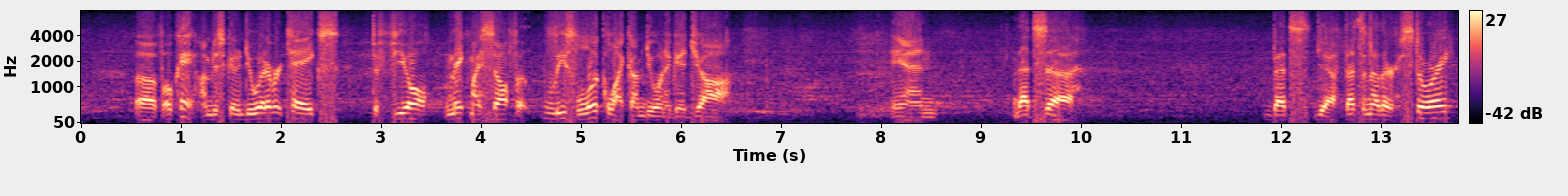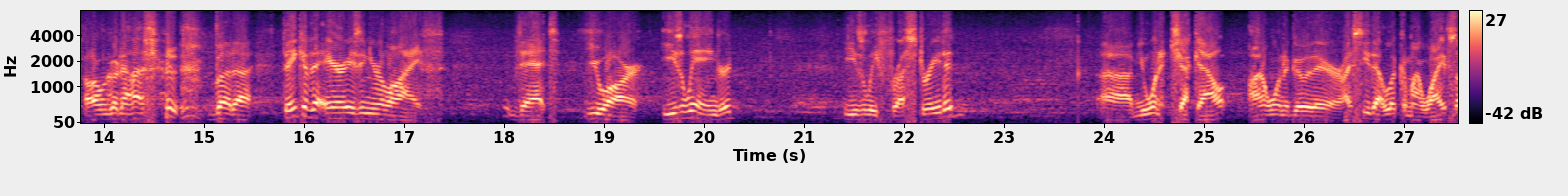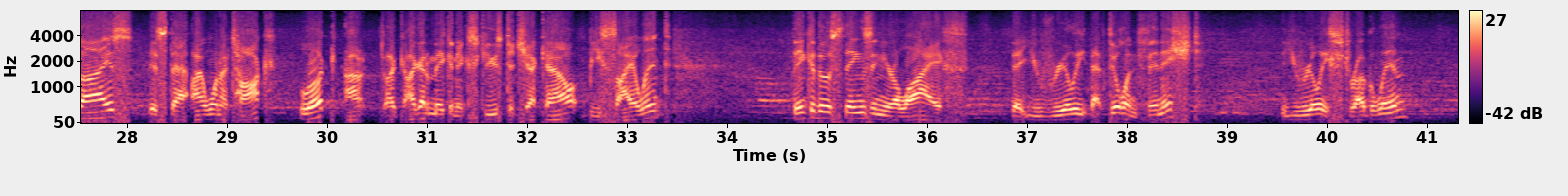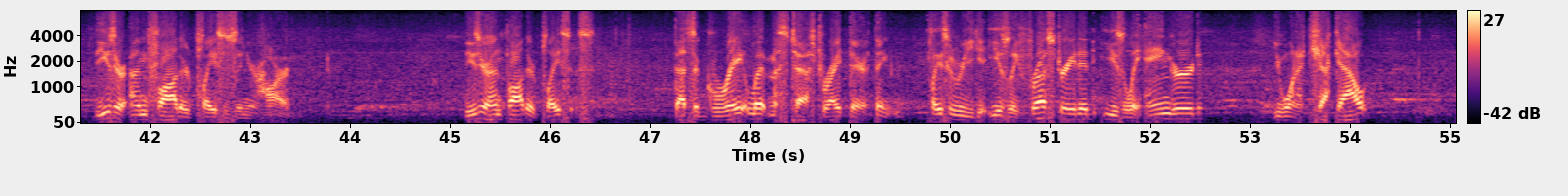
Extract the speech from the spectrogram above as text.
of, okay, I'm just going to do whatever it takes to feel, make myself at least look like I'm doing a good job. And that's, uh, that's, yeah, that's another story. I won't go down that. but uh, think of the areas in your life that you are easily angered, easily frustrated, um, you want to check out. I don't want to go there. I see that look in my wife's eyes. It's that I want to talk look. I, I, I got to make an excuse to check out, be silent. Think of those things in your life that you really, that feel unfinished, that you really struggle in. These are unfathered places in your heart. These are unfathered places. That's a great litmus test right there. Think places where you get easily frustrated, easily angered, you want to check out.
